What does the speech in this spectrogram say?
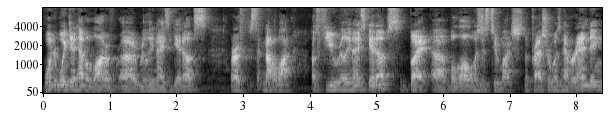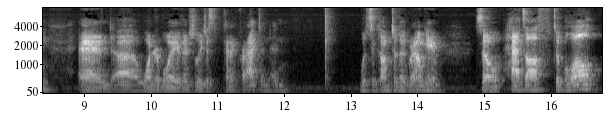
Wonder Boy did have a lot of uh, really nice get ups, or not a lot, a few really nice get ups, but uh, Belal was just too much. The pressure was never ending, and uh, Wonder Boy eventually just kind of cracked and, and would succumb to the ground game. So hats off to Belal.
